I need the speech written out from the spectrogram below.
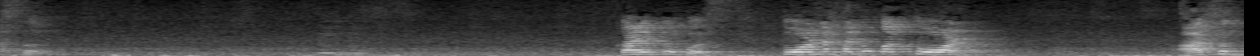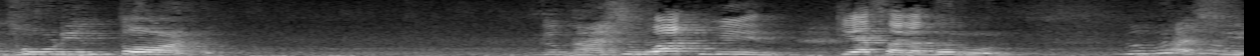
असं. काय ग बस? तोंड हाणू का तोंड? असं झोडीन तोंड. अशी वाकवीन केसाला धरून. अशी.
